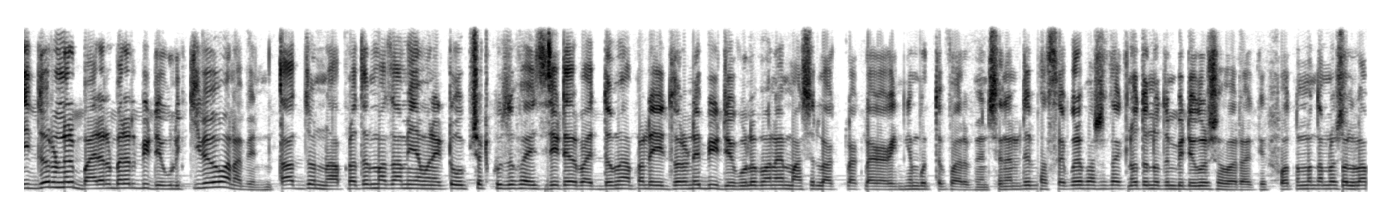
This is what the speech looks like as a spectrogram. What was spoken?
এই ধরনের ভাইরাল ভাইরাল ভিডিওগুলি কীভাবে বানাবেন? তার জন্য আপনাদের মাঝে আমি এমন একটা ওয়েবসাইট খুঁজে পাইছি, যেটার মাধ্যমে আপনারা এই ধরনের ভিডিওগুলো বানায় মাসে লাখ লাখ টাকা ইনকাম করতে পারবেন। চ্যানেলটি সাবস্ক্রাইব করে পাশে থাকে নতুন নতুন ভিডিওগুলো সবার আগে। প্রথমত আমরা চললাম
